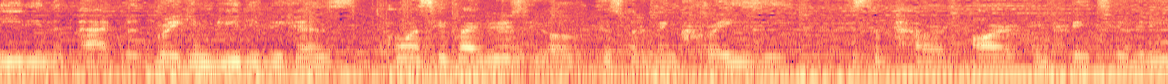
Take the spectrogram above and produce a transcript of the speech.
leading the pack with Breaking Beauty because I want to say five years ago, this would have been crazy. It's the power of art and creativity.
